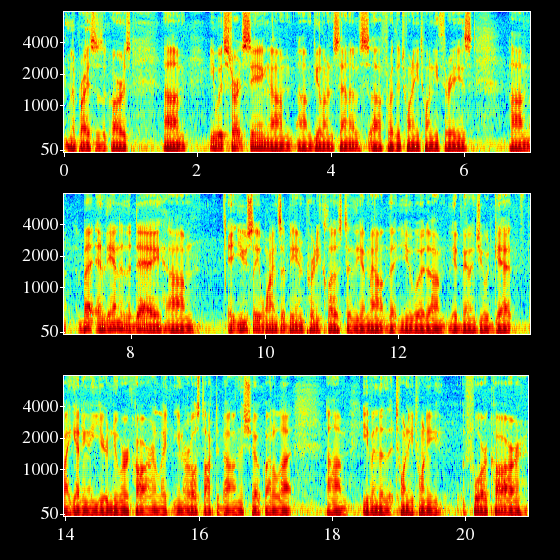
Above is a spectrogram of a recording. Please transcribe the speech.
and the prices of cars, um, you would start seeing um, um, dealer incentives uh, for the 2023s. Um, but at the end of the day, um, it usually winds up being pretty close to the amount that you would, um, the advantage you would get by getting a year newer car. Like you know, Earl's talked about on the show quite a lot. Um, even though the 2024 car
